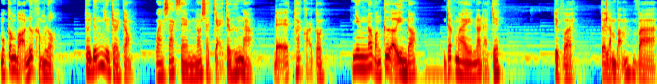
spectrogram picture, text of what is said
Một con bọ nước khổng lồ. Tôi đứng như trời trồng, quan sát xem nó sẽ chạy theo hướng nào để thoát khỏi tôi. Nhưng nó vẫn cứ ở yên đó. Rất may nó đã chết. Tuyệt vời, tôi lẩm bẩm và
